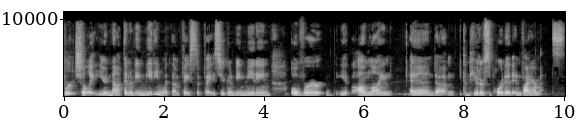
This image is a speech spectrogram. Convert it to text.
virtually. You're not going to be meeting with them face to face. You're going to be meeting over you know, online and um, computer supported environments.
